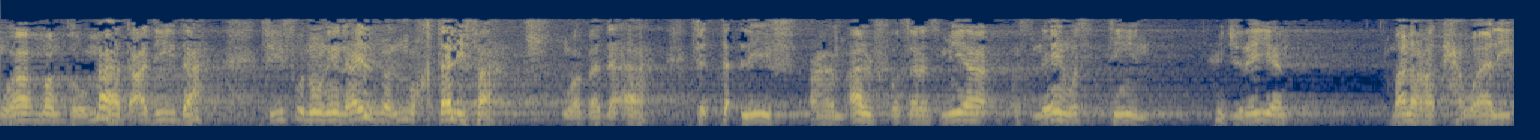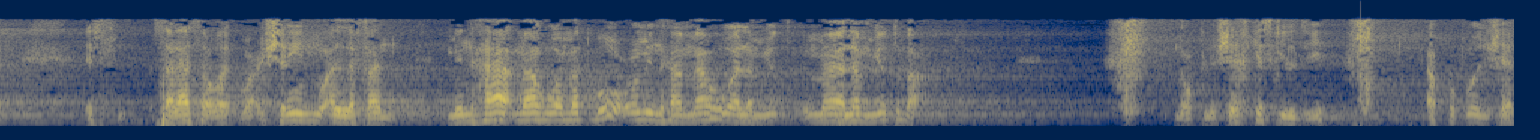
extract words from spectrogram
ومنظومات عديدة في فنون العلم المختلفة. وبدأ في التأليف عام 1362 هجريا بلغت حوالي 23 مؤلفا منها ما هو مطبوع ومنها ما هو لم ما لم يطبع. Donc le cheikh, qu'est-ce qu'il dit? À propos du cheikh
